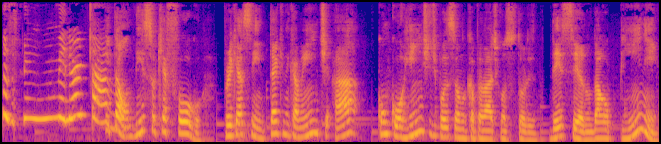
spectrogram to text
Assim, melhor tava. Então, nisso que é fogo. Porque, assim, tecnicamente, a concorrente de posição no campeonato de construtores desse ano da Alpine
